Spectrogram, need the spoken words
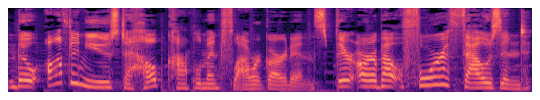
though often used to help complement flower gardens. There are about 4,000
